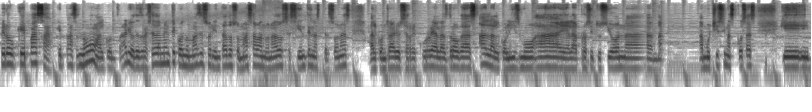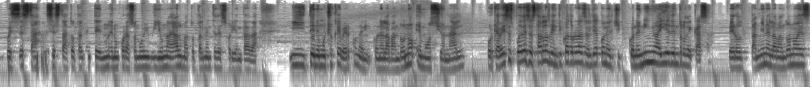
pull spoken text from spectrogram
pero ¿qué pasa? ¿Qué pasa? No, al contrario, desgraciadamente cuando más desorientados o más abandonados se sienten las personas, al contrario, se recurre a las drogas, al alcoholismo, a, la prostitución, a muchísimas cosas que pues está, está totalmente en, un corazón muy, y una alma totalmente desorientada. Y tiene mucho que ver con el, con el abandono emocional porque a veces puedes estar las 24 horas del día con el, con el niño ahí dentro de casa, pero también el abandono es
